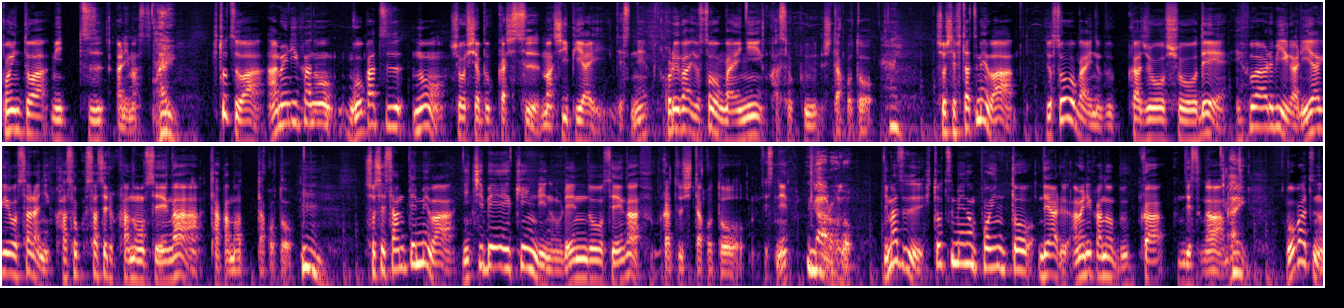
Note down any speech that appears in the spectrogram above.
ポイントは3つあります。はい。一つはアメリカの5月の消費者物価指数、まあ、CPI ですね。これが予想外に加速したこと、はい、そして2つ目は予想外の物価上昇で FRB が利上げをさらに加速させる可能性が高まったこと、うん、そして3点目は日米金利の連動性が復活したことですね。なるほどでまず一つ目のポイントであるアメリカの物価ですが、はい、5月の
